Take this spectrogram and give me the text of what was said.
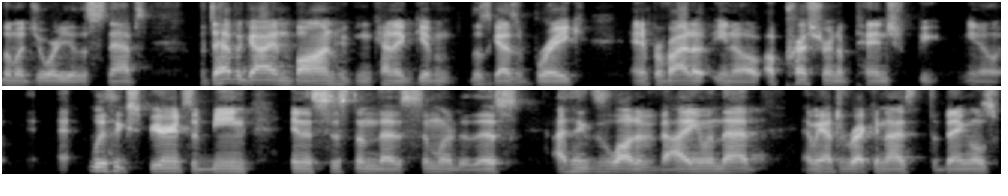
the majority of the snaps but to have a guy in Baun who can kind of give those guys a break and provide a you know a pressure and a pinch be, you know with experience of being in a system that is similar to this, I think there's a lot of value in that. And we have to recognize that the Bengals,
